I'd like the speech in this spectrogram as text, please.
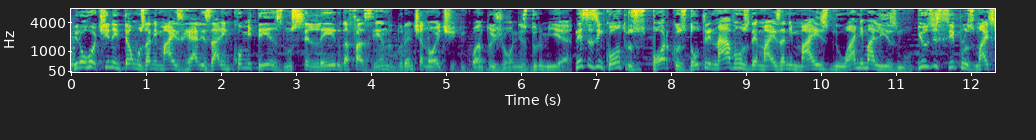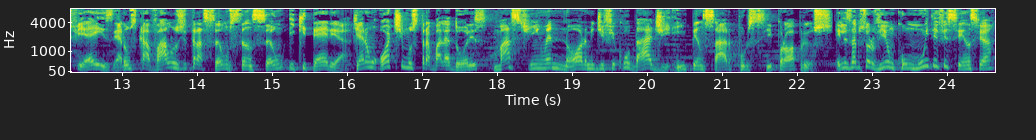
Virou rotina então os animais realizarem comitês no celeiro da fazenda durante a noite, enquanto Jones dormia. Nesses encontros, os porcos doutrinavam os demais animais no animalismo, e os discípulos mais fiéis eram os cavalos de tração Sansão e Quitéria, que eram ótimos trabalhadores, mas tinham enorme dificuldade em pensar por si próprios. Eles absorviam com muita eficiência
